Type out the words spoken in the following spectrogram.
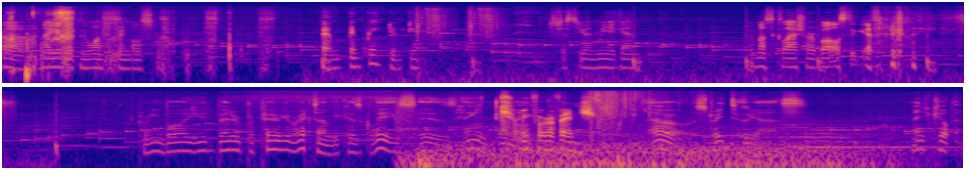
Oh, now you make me want Pringles. Bum, bum, bum, dum, dum. It's just you and me again. We must clash our balls together. Glaze. Green boy, you'd better prepare your rectum because Glaze is incoming. Coming for revenge. Oh, straight to the ass. And you killed him.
